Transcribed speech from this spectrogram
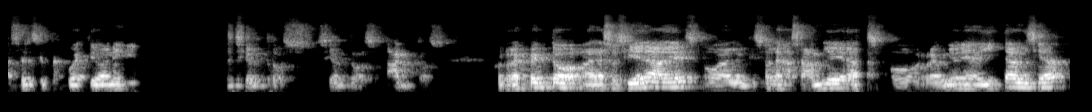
hacer ciertas cuestiones y ciertos actos. Con respecto a las sociedades o a lo que son las asambleas o reuniones a distancia,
